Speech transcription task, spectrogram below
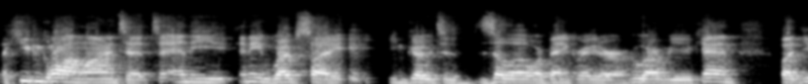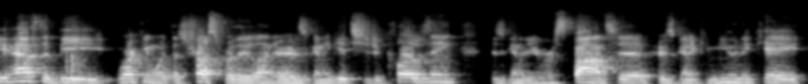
like you can go online to, to any any website. You can go to Zillow or Bankrate or whoever you can, but you have to be working with a trustworthy lender who's going to get you to closing, who's going to be responsive, who's going to communicate,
